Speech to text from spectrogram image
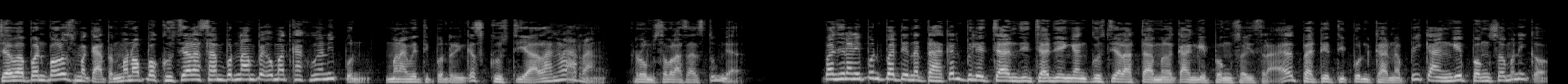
Jawaban Paulus mekaten menapa Gusti Allah sampun nampi umat kagunganipun menawi dipun ringkes Gusti Allah nglarang. Rom 11 setunggal. Panjenenganipun badhe nedahaken bilih janji-janji ingkang Gusti Allah damel kangge bangsa Israel badhe dipun ganepi kangge bangsa menika.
